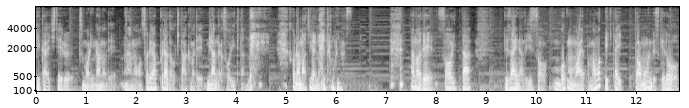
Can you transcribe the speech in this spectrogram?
理解しているつもりなので、あの、それはプラダを着たあくまでミランダがそう言ってたんで これは間違いないと思います なので、そういったデザイナーの技術を僕もまあやっぱ守っていきたいとは思うんですけど、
